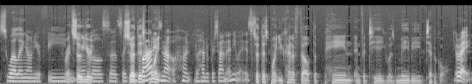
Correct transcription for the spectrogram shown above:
swelling on your feet, Right, and so you're- ankles, so it's like so your at this body's point- not hundred percent anyways. so at this point, you kind of felt the pain and fatigue was maybe typical. right.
